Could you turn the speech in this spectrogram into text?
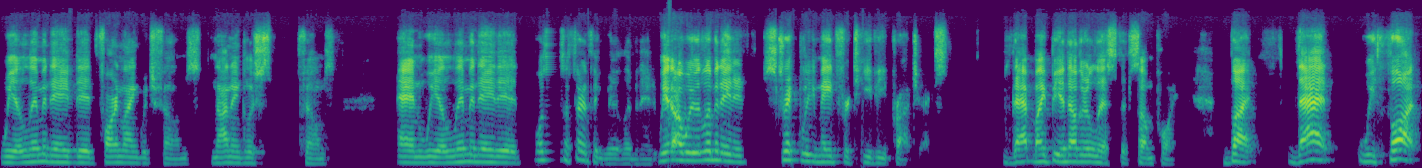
we eliminated foreign language films, non-English films, and we eliminated what's the third thing we eliminated? We uh, we eliminated strictly made for TV projects. That might be another list at some point, but that we thought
